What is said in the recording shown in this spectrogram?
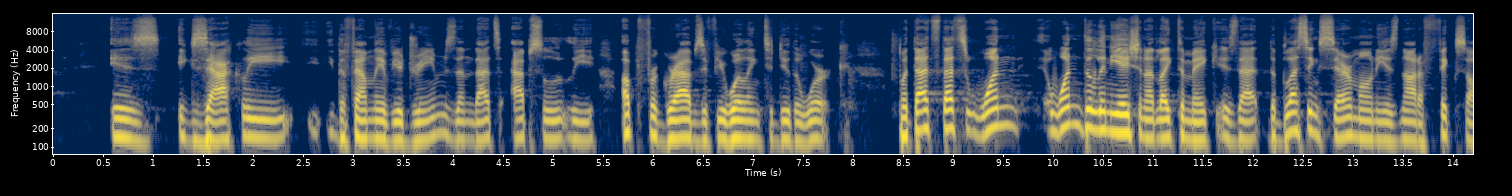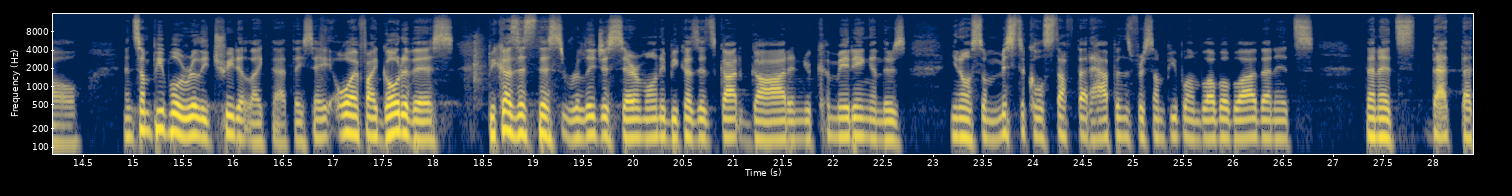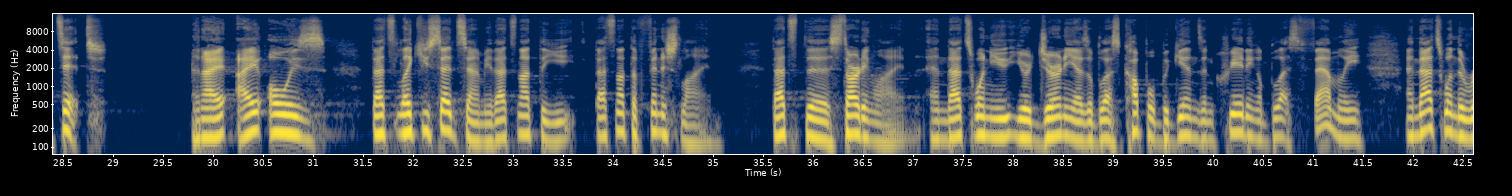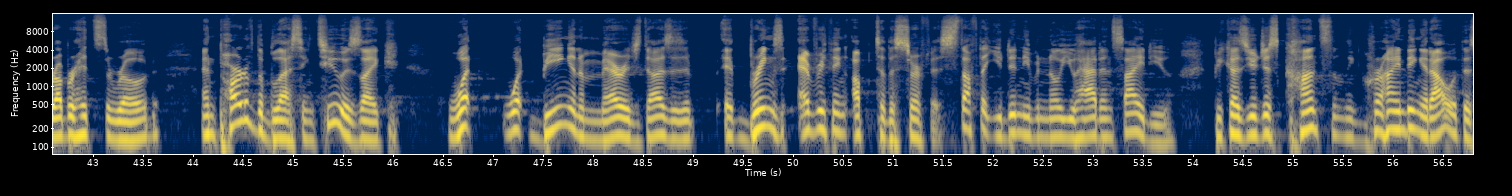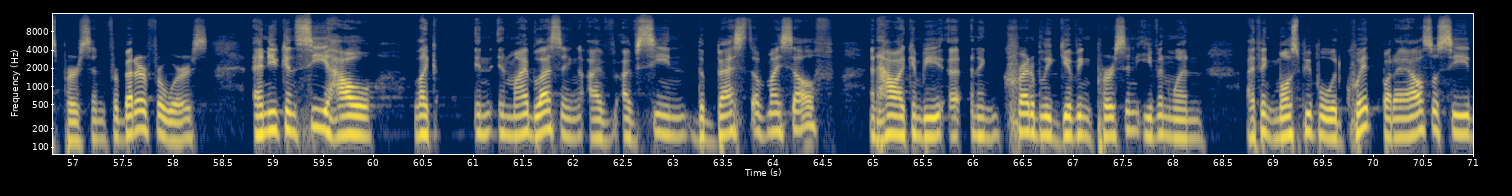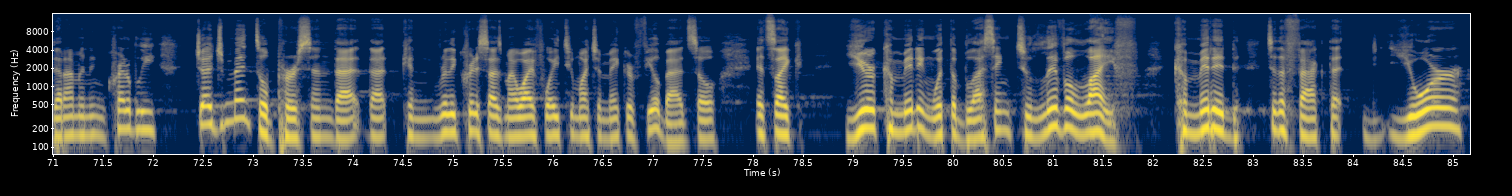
is exactly the family of your dreams, then that's absolutely up for grabs if you're willing to do the work. But that's that's one one delineation I'd like to make is that the blessing ceremony is not a fix all. And some people really treat it like that. They say, "Oh, if I go to this because it's this religious ceremony because it's got God and you're committing and there's you know some mystical stuff that happens for some people and blah blah blah then it's then it's that that's it. And i i always that's like you said sammy that's not the that's not the finish line. That's the starting line. And that's when you your journey as a blessed couple begins and creating a blessed family. And that's when the rubber hits the road. And part of the blessing too is like what what being in a marriage does is it it brings everything up to the surface stuff that you didn't even know you had inside you because you're just constantly grinding it out with this person for better or for worse. And you can see how like in in my blessing i've i've seen the best of myself and how i can be a, an incredibly giving person even when i think most people would quit. But i also see that i'm an incredibly judgmental person that that can really criticize my wife way too much and make her feel bad. So it's like you're committing with the blessing to live a life committed to the fact that your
